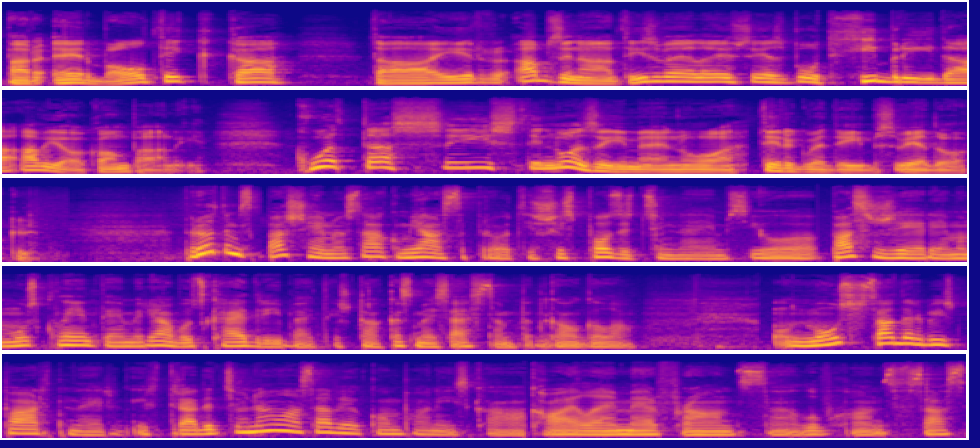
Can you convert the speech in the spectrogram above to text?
par Air Baltica, Tā ir apzināti izvēlējusies būt hibrīdā avio kompānija. Ko tas īsti nozīmē no tirgvedības viedokļa? Protams, pašiem no sākuma jāsaprot šis pozicionējums, jo pasažieriem un mūsu klientiem ir jābūt skaidrībai tieši tā, kas mēs esam gal galā. Un mūsu sadarbības partneri ir tradicionālās aviokompānijas, kā KLM, Air France, Lufthansa, SAS.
